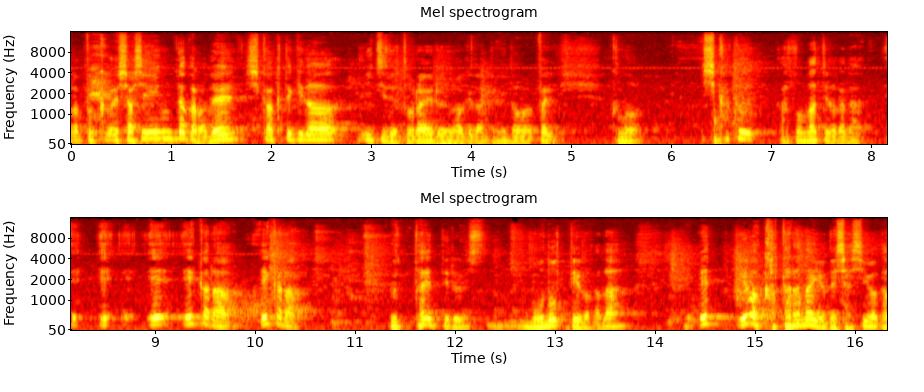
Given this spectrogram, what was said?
やっぱこれ写真だからね、視覚的な位置で捉えるわけなんだけど、やっぱり、この、視覚、あの、なんていうのかな、え、え、え、絵から、絵から訴えてるものっていうのかな。絵、絵は語らないよね？写真は語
